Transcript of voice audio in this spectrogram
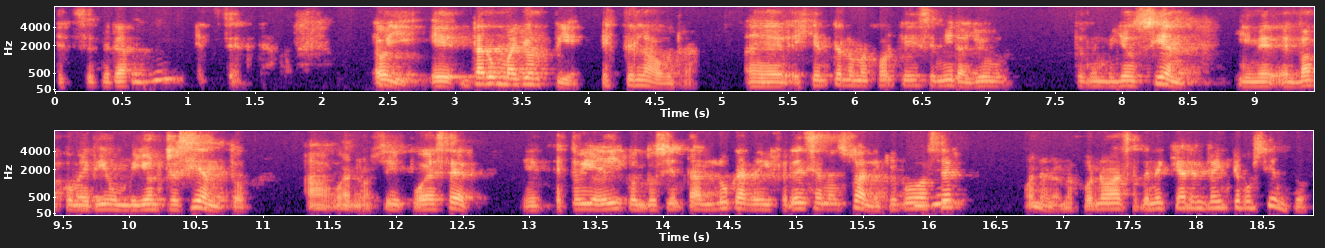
etcétera, etcétera. Oye, dar un mayor pie, esta es la otra. hay gente a lo mejor que dice, mira, yo tengo un millón cien y el banco me pide un millón trescientos Ah, bueno, sí, puede ser. Eh, estoy ahí con 200 lucas de diferencia mensuales. ¿Qué puedo hacer? Bueno, a lo mejor no vas a tener que dar el 20%.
